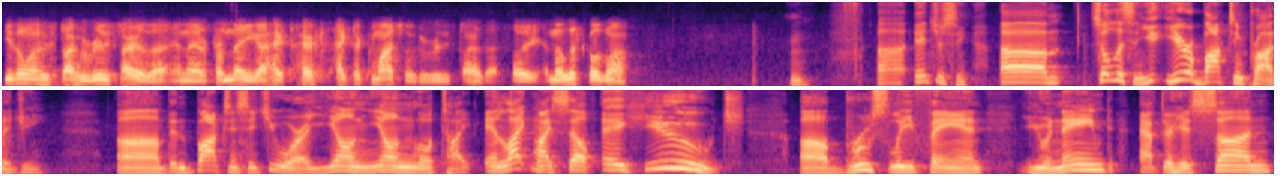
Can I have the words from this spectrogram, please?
he's the one who started, who really started that. And then from there, you got Hector, Hector Camacho, who really started that. So, and the list goes on. Hmm. Uh, interesting. Um, so, listen, you, are a boxing prodigy. Uh, been boxing since you were a young, young little tyke. And like myself, a huge uh, Bruce Lee fan. You were named after his son.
